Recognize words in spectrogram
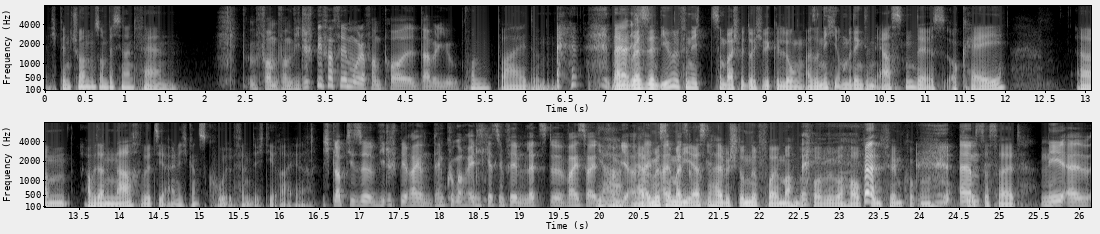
Äh, ich bin schon so ein bisschen ein Fan vom, vom Videospielverfilmung oder von Paul W. von beidem. Naja, Nein, Resident Evil finde ich zum Beispiel durchweg gelungen. Also nicht unbedingt den ersten, der ist okay. Ähm, aber danach wird sie eigentlich ganz cool, finde ich, die Reihe. Ich glaube, diese Videospielreihe, und dann gucken wir auch endlich jetzt den Film. Letzte Weisheit Ja, von mir. ja wir Halb- müssen immer die Halbweisheit erste halbe Stunde voll machen, bevor wir überhaupt den Film gucken. So Ähm, ist das halt. Nee, äh,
